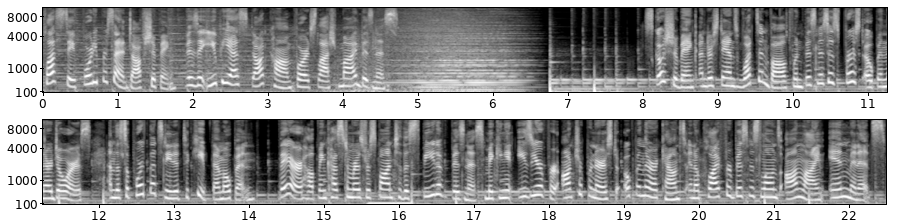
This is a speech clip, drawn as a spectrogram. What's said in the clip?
Plus save 40% off shipping. Visit ups.com forward slash my business. Scotiabank understands what's involved when businesses first open their doors and the support that's needed to keep them open. They are helping customers respond to the speed of business, making it easier for entrepreneurs to open their accounts and apply for business loans online in minutes.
